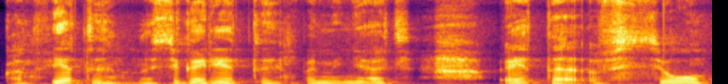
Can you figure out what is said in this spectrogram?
конфеты на сигареты поменять, это все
